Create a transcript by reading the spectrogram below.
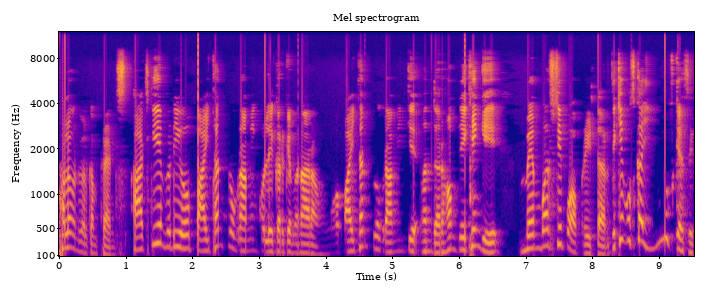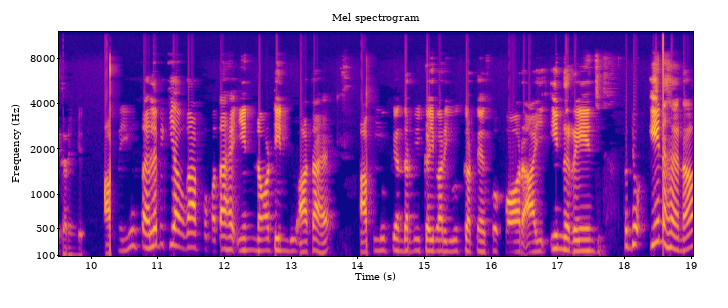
हेलो एंड वेलकम फ्रेंड्स आज की ये वीडियो पाइथन प्रोग्रामिंग को लेकर के बना रहा हूँ और पाइथन प्रोग्रामिंग के अंदर हम देखेंगे मेंबरशिप ऑपरेटर देखिए, उसका यूज़ कैसे करेंगे? आपने यूज़ पहले भी किया होगा, आपको पता है इन नॉट इन आता है। आप लूप के अंदर भी कई बार यूज़ करते हैं इसको फॉर आई इन रेंज तो जो इन है ना,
